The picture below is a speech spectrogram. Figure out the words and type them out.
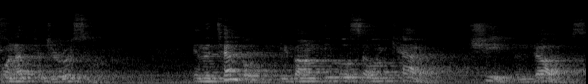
Went up to Jerusalem. In the temple, he found people selling cattle, sheep, and doves,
